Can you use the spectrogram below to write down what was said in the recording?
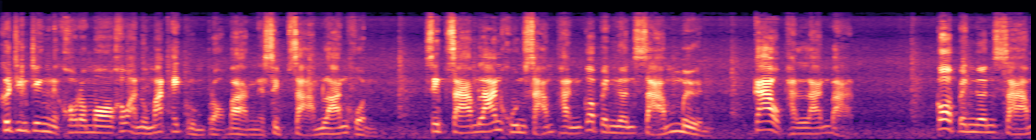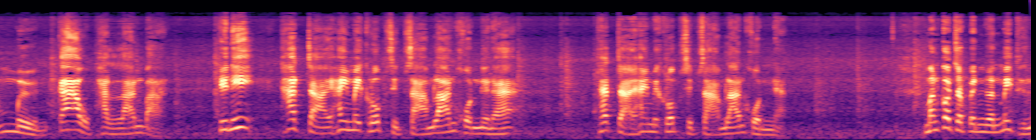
คือจริงๆเนี่ยคอรมอเขาอนุมัติให้กลุ่มเปราะบางเนี่ย13 ล้านคน 13 ล้านคูณ 3,000 ก็เป็นเงิน 39,000 ล้านบาท ก็เป็นเงิน 39,000 ล้านบาท ทีนี้ถ้าจ่ายให้ไม่ครบ 13 ล้านคนเนี่ยนะฮะถ้าจ่ายให้ไม่ครบ 13 ล้านคนเนี่ย มันก็จะเป็นเงินไม่ถึง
